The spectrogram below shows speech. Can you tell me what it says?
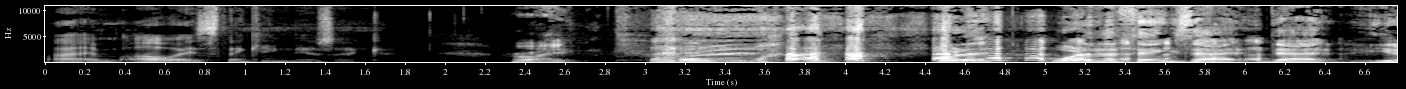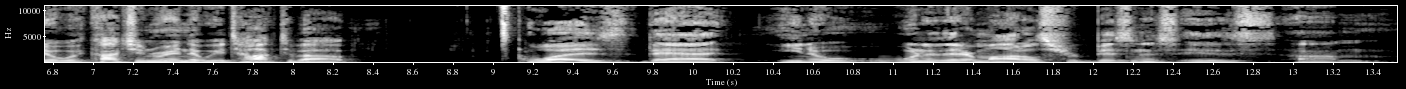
I'm always thinking music. Right. Well, one, of the, one of the things that that you know with and Rin that we talked about was that you know one of their models for business is um,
